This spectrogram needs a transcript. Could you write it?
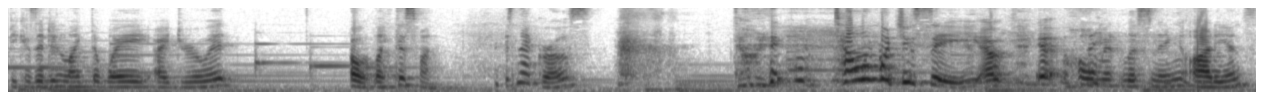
because I didn't like the way I drew it. Oh, like this one. Isn't that gross? Tell them what you see, uh, home and listening audience.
